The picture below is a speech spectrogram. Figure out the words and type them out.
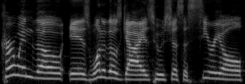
Kerwin, though, is one of those guys who's just a serial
